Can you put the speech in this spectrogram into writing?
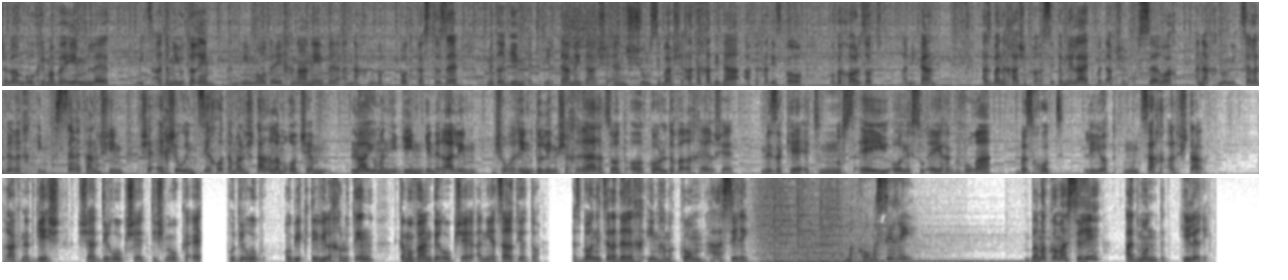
שלום, ברוכים הבאים למצעד המיותרים. אני מורדי חנני, ואנחנו בפודקאסט הזה מדרגים את פרטי המידע שאין שום סיבה שאף אחד ידע, אף אחד יזכור, ובכל זאת, אני כאן. אז בהנחה שכבר עשיתם לי לייק בדף של עושה רוח, אנחנו נצא לדרך עם עשרת האנשים שאיכשהו הנציחו אותם על שטר למרות שהם לא היו מנהיגים, גנרלים, משוררים גדולים, משחררי ארצות או כל דבר אחר שמזכה את נושאי או נשואי הגבורה בזכות להיות מונצח על שטר. רק נדגיש שהדירוג שתשמעו כעת הוא דירוג אובייקטיבי לחלוטין, כמובן דירוג שאני יצרתי אותו. אז בואו נצא לדרך עם המקום העשירי. מקום עשירי. במקום העשירי, אדמונד הילרי.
